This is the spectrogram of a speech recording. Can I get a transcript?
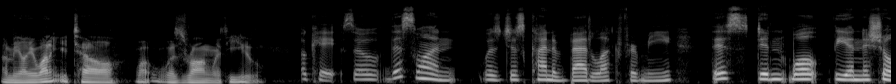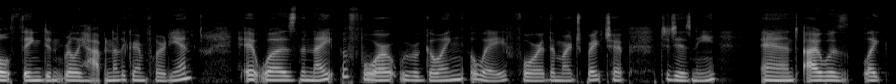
Amelia, why don't you tell what was wrong with you? Okay, so this one was just kind of bad luck for me. This didn't, well, the initial thing didn't really happen at the Grand Floridian. It was the night before we were going away for the March break trip to Disney, and I was like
